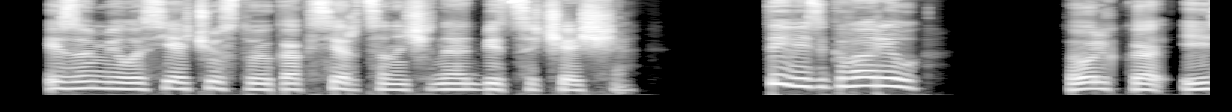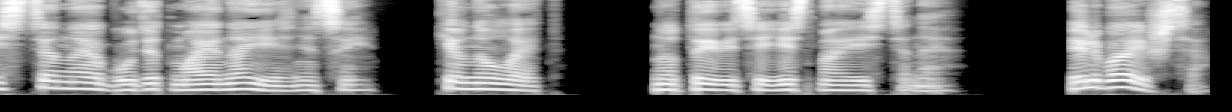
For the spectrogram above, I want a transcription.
— изумилась я, чувствую, как сердце начинает биться чаще. «Ты ведь говорил, «Только истинная будет моей наездницей», — кивнул Лайт. «Но ты ведь и есть моя истинная. Или боишься?»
